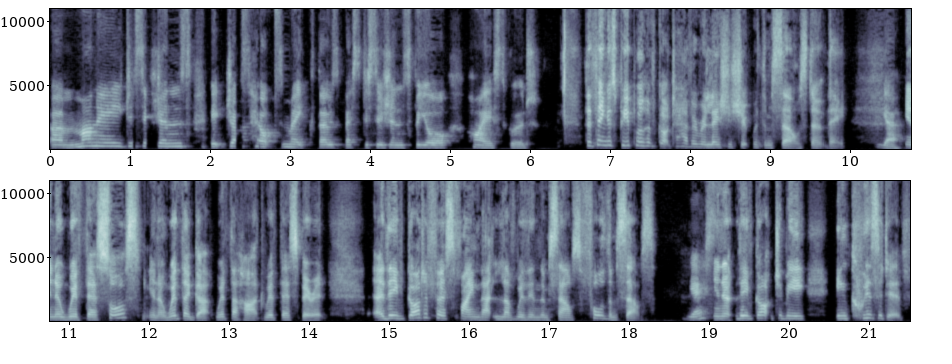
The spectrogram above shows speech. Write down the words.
um, money decisions, it just helps make those best decisions for your highest good. The thing is, people have got to have a relationship with themselves, don't they? Yeah. you know, with their source, you know, with their gut, with their heart, with their spirit. Uh, they've got to first find that love within themselves for themselves. Yes. You know, they've got to be inquisitive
